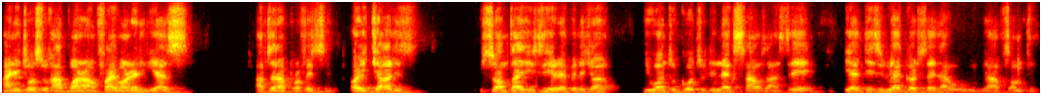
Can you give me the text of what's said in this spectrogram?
And it was to happen around 500 years after that prophecy. Or a child is, sometimes you see a revelation, you want to go to the next house and say, yeah, this is where God said I will have something.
